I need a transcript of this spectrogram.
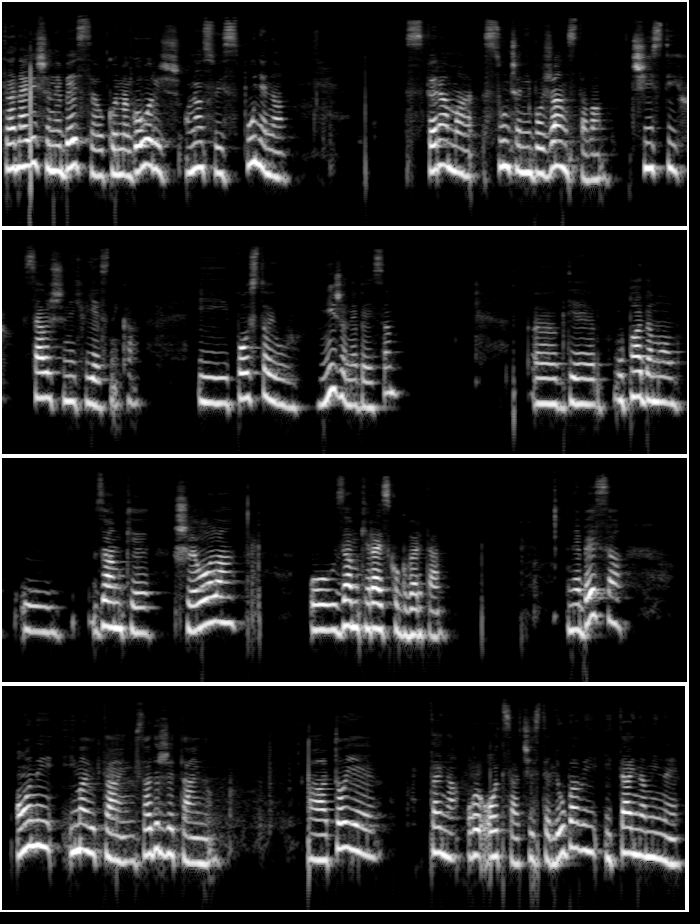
Ta najviša nebesa o kojima govoriš, ona su ispunjena sferama sunčanih božanstava, čistih, savršenih vjesnika. I postoju niža nebesa e, gdje upadamo u zamke Šeola, u zamke rajskog vrta. Nebesa, oni imaju tajnu, sadrže tajnu. A to je tajna oca čiste ljubavi i tajna mine.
